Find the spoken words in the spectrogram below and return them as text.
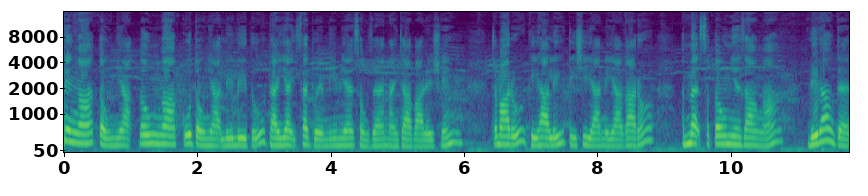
2939 399344တို့ဓာတ်ရိုက်ဆက်သွယ်မေးမြန်းစုံစမ်းနိုင်ကြပါတယ်ရှင်။ကျမတို့ခေဟာလေးတရှိရာနေရာကတော့အမှတ်73မြင်းဆောင်ကလေးတောင်ကန်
